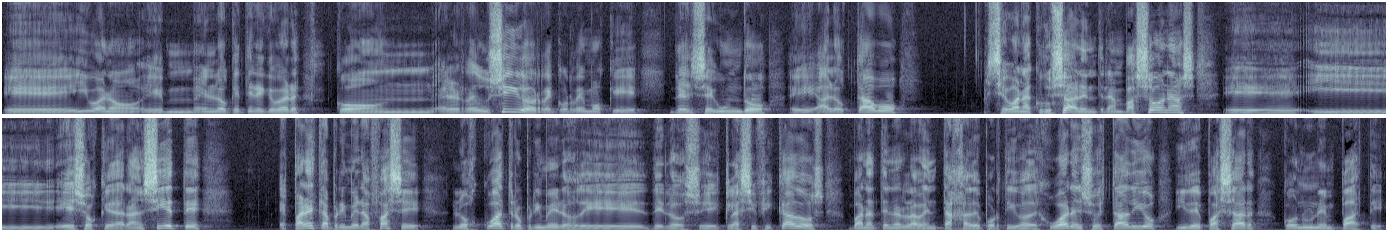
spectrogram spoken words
y bueno, em, en lo que tiene que ver con el reducido, recordemos que del segundo al octavo se van a cruzar entre ambas zonas eh, y esos quedarán siete. Para esta primera fase los cuatro primeros de, los eh, clasificados van a tener la ventaja deportiva de jugar en su estadio y de pasar con un empate.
